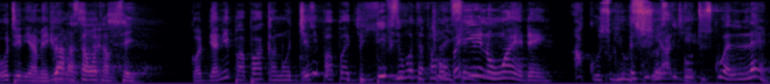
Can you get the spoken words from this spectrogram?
nea Do you understand what I'm saying? Deɛ ne papa ka no papa believes in what the father is saying. ho ayɛ dɛn akɔ He sukuu will seriously go to school and learn.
